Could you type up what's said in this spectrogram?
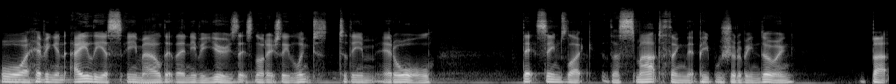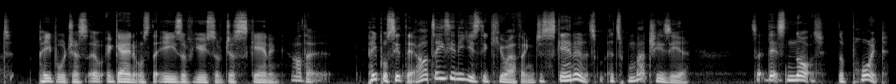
or having an alias email that they never use that's not actually linked to them at all? That seems like the smart thing that people should have been doing. But people just uh, again it was the ease of use of just scanning. Oh, the people said that. Oh, it's easy to use the QR thing. Just scan in. It's it's much easier. So that's not the point.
